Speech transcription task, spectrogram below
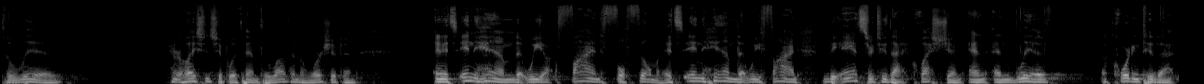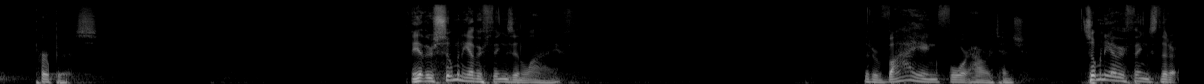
to live in relationship with Him, to love Him and worship Him, and it's in Him that we find fulfillment. It's in Him that we find the answer to that question and, and live according to that purpose. Yeah, there's so many other things in life that are vying for our attention. So many other things that, are,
